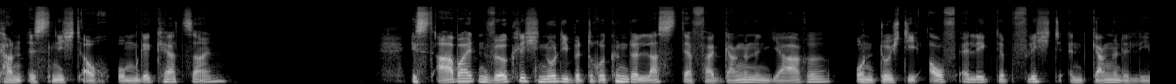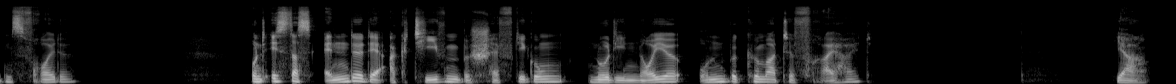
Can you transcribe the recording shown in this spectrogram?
kann es nicht auch umgekehrt sein? Ist Arbeiten wirklich nur die bedrückende Last der vergangenen Jahre und durch die auferlegte Pflicht entgangene Lebensfreude? Und ist das Ende der aktiven Beschäftigung nur die neue, unbekümmerte Freiheit? Ja,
